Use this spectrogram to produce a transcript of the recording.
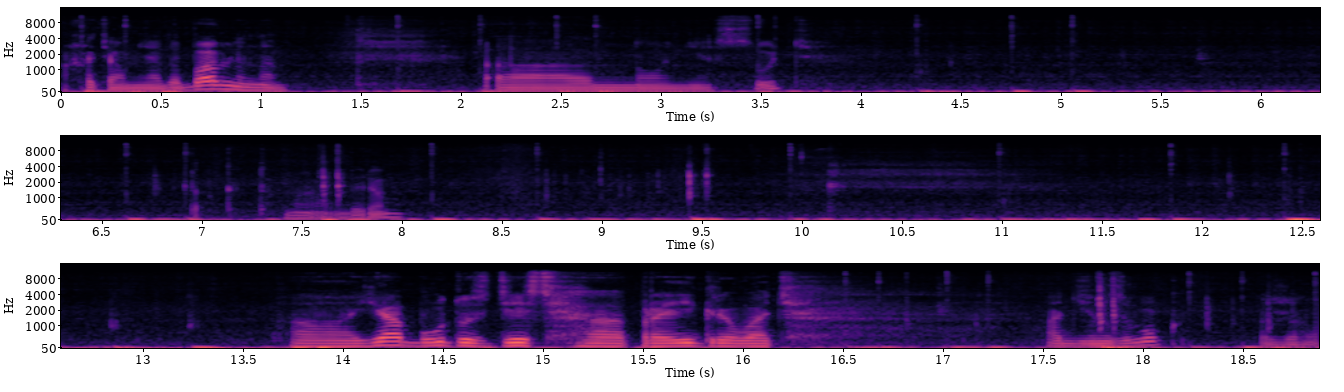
Хотя у меня добавлено. А, но не суть. Так, это мы уберем. Я буду здесь а, проигрывать один звук, пожалуй.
